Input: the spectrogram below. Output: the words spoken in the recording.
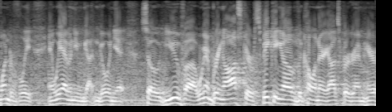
wonderfully, and we haven't even gotten going yet. So you've uh, we're going to bring Oscar. Speaking of the culinary arts program here,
